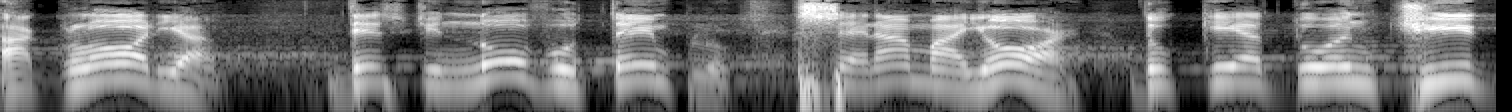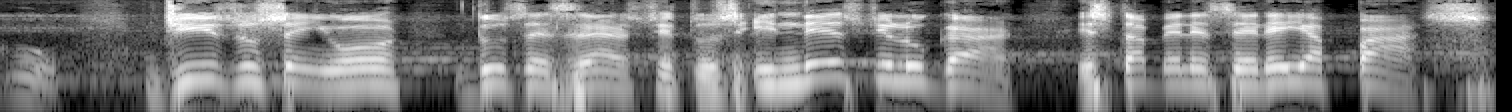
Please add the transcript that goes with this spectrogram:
A glória deste novo templo será maior do que a do antigo, diz o Senhor dos exércitos, e neste lugar estabelecerei a paz,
